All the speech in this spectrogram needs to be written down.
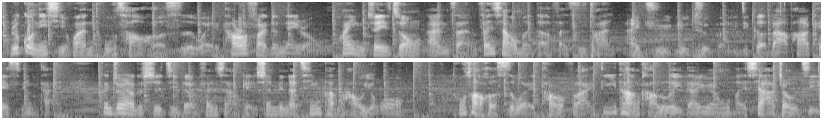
如果你喜欢吐槽和思维 Towerfly 的内容，欢迎追踪、按赞、分享我们的粉丝团、IG、YouTube 以及各大 Podcast 平台。更重要的是，记得分享给身边的亲朋好友哦。吐槽和思维 Towerfly 第一堂卡路里单元，我们下周见。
